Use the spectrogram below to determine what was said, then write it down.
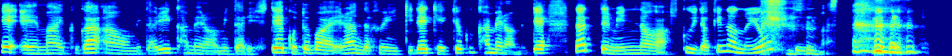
で、えーマイクが案を見たりカメラを見たりして言葉を選んだ雰囲気で結局カメラを見てだってみんなが低いだけなのよって言います。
